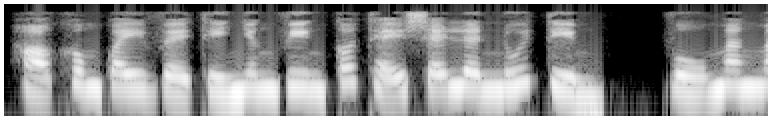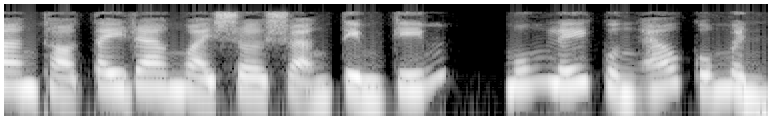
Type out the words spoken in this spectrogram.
họ không quay về thì nhân viên có thể sẽ lên núi tìm, vụ mang mang thò tay ra ngoài sờ soạn tìm kiếm, muốn lấy quần áo của mình,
